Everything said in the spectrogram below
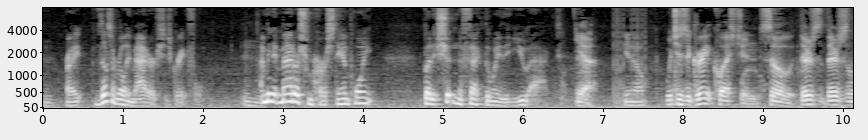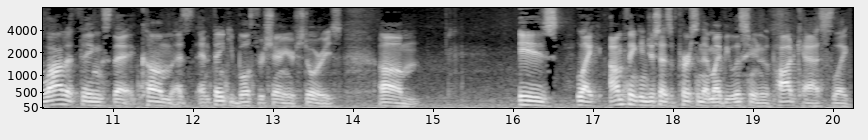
Mm-hmm. Right? It doesn't really matter if she's grateful. I mean, it matters from her standpoint, but it shouldn't affect the way that you act. Yeah. You know? Which is a great question. So there's there's a lot of things that come as, and thank you both for sharing your stories. Um, is like I'm thinking just as a person that might be listening to the podcast, like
